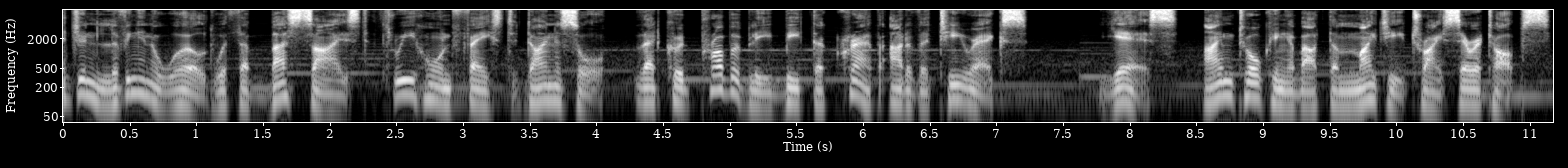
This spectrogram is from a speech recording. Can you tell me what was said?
imagine living in a world with a bus-sized, three-horn-faced dinosaur that could probably beat the crap out of a T-Rex. Yes, I'm talking about the mighty Triceratops.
